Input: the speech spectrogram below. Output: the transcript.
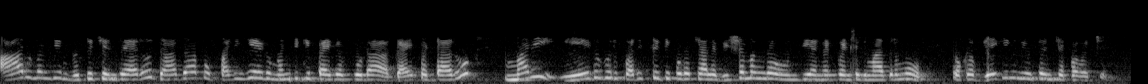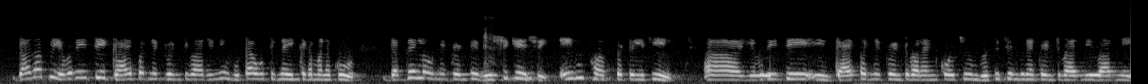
ఆరు మంది మృతి చెందారు. దాదాపు పదిహేడు మందికి పైగా కూడా గాయపడ్డారు. మరి ఏడుగురు పరిస్థితి కూడా చాలా విషమంగా ఉంది అన్నటువంటిది మాత్రము ఒక బ్రేకింగ్ న్యూస్ అని చెప్పవచ్చు. దాదాపు ఎవరైతే గాయపడినటువంటి వారిని హుటాహుటిన ఇక్కడ మనకు దగ్గరలో ఉన్నటువంటి ఋషికేశ్ ఎయిమ్స్ హాస్పిటల్కి ఆ, ఎవరైతే గాయపడినటువంటి వారు అనుకోవచ్చు మృతి చెందినటువంటి వారిని వారిని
